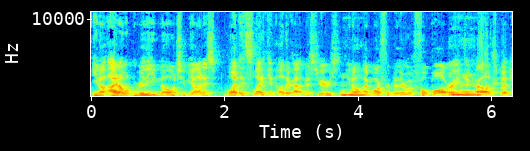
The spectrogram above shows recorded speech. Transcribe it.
you know, I don't really know, to be honest, what it's like in other atmospheres. You know, Mm-hmm. I'm more familiar with football, right? The crowds, but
